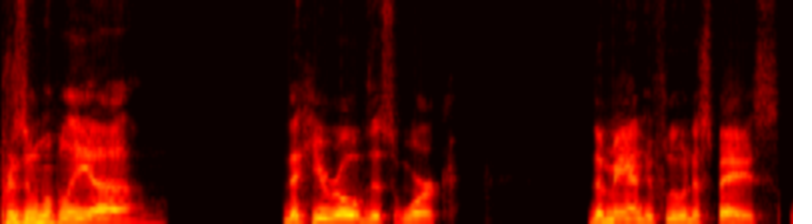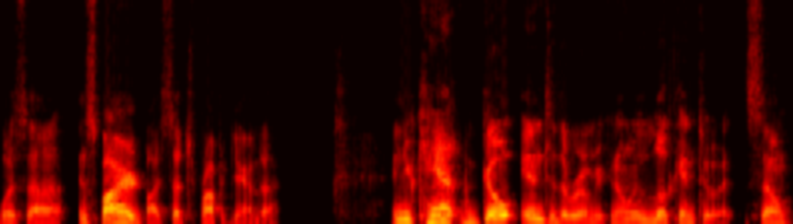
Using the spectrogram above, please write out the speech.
presumably, uh, the hero of this work, the man who flew into space, was uh, inspired by such propaganda and you can't go into the room. You can only look into it. So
